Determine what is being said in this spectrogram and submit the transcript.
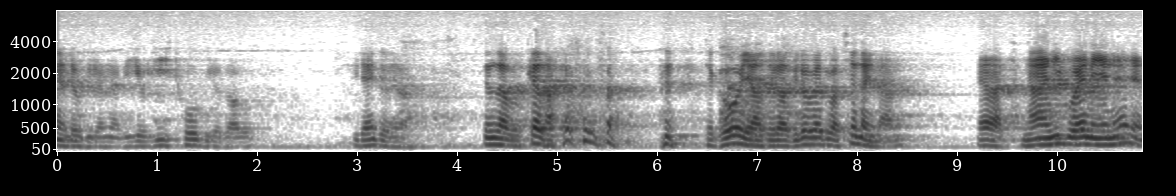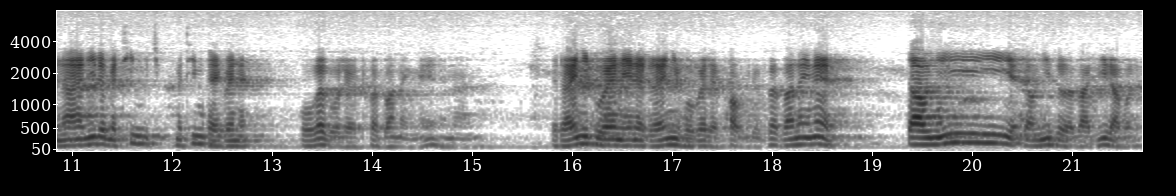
နဲ့လုပ်ပြီးတော့များဒီယုတ်ကြီးထိုးပြီးတော့သွားဖို့ဒီတိုင်းဆိုတော့စဉ်းစားဖို့ခက်တာတကောရာဆိုတော့ဒီလိုပဲသူကဖြစ်နိုင်တာ အဲ့ဒါနာကြီးကွယ်နေနေတဲ့နာကြီးလည်းမထိမထိမခိုင်ပဲနဲ့ဟိုဘက်ကိုလည်းထွက်သွားနိုင်တယ်နာတတိုင်းကြီးကွယ်နေတဲ့တတိုင်းကြီးဟိုဘက်လည်းဖောက်ပြီးတော့ထွက်သွားနိုင်တယ်တောင်ကြီးရဲ့တောင်ကြီးဆိုတော့ဗာကြီးတာပေါ့လေ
